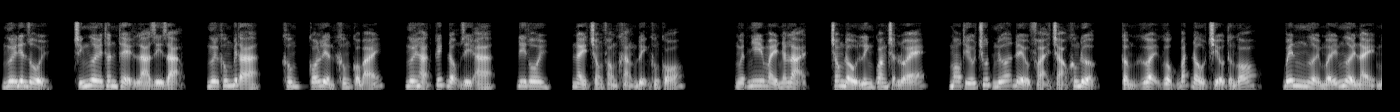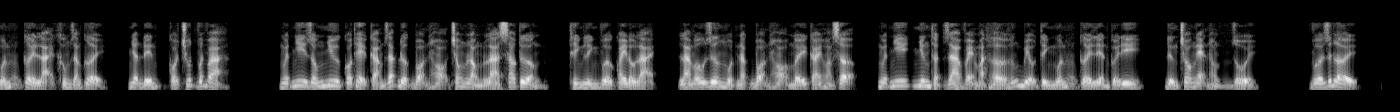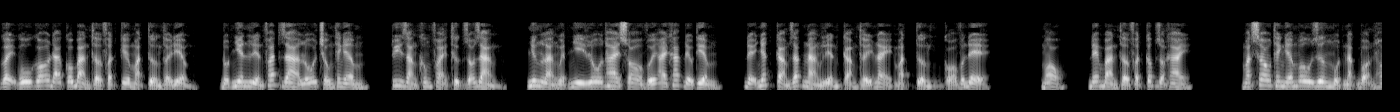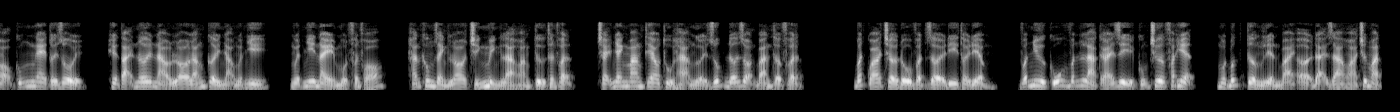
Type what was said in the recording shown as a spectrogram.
Ngươi điên rồi, chính ngươi thân thể là gì dạng, ngươi không biết ta, không có liền không có bái, ngươi hạt kích động gì à, đi thôi, này trong phòng khẳng định không có. Nguyệt Nhi mày nhăn lại, trong đầu linh quang chợt lóe, mau thiếu chút nữa đều phải chảo không được, cầm gậy gộc bắt đầu chiều tường gõ, bên người mấy người này muốn cười lại không dám cười, nhận đến có chút vất vả. Nguyệt Nhi giống như có thể cảm giác được bọn họ trong lòng là sao tưởng, thình lình vừa quay đầu lại, làm Âu Dương một nặc bọn họ mấy cái hoảng sợ, Nguyệt Nhi nhưng thật ra vẻ mặt hờ hững biểu tình muốn cười liền cười đi, đừng cho nghẹn hỏng rồi. Vừa dứt lời, gậy gỗ gõ đã có bản thờ Phật kia mặt tường thời điểm, đột nhiên liền phát ra lỗ chống thanh âm, tuy rằng không phải thực rõ ràng, nhưng là Nguyệt Nhi lỗ thai so với ai khác đều tiêm, đệ nhất cảm giác nàng liền cảm thấy này mặt tường có vấn đề. Mau, đem bàn thờ Phật cấp dọn khai. Mặt sau thanh âm Âu Dương một nặc bọn họ cũng nghe tới rồi, hiện tại nơi nào lo lắng cười nhạo Nguyệt Nhi, Nguyệt Nhi này một phân phó, hắn không rảnh lo chính mình là hoàng tử thân phận, chạy nhanh mang theo thủ hạ người giúp đỡ dọn bàn thờ Phật, Bất quá chờ đồ vật rời đi thời điểm, vẫn như cũ vẫn là cái gì cũng chưa phát hiện, một bức tường liền bãi ở đại gia hỏa trước mặt.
